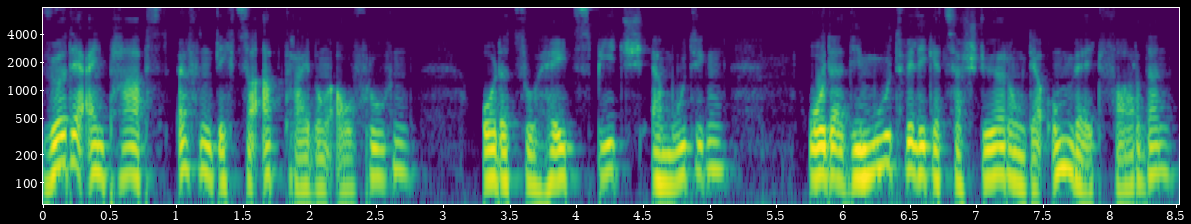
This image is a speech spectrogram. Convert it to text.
Würde ein Papst öffentlich zur Abtreibung aufrufen oder zu Hate Speech ermutigen oder die mutwillige Zerstörung der Umwelt fordern,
